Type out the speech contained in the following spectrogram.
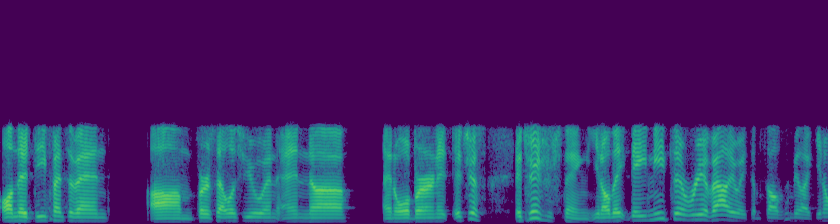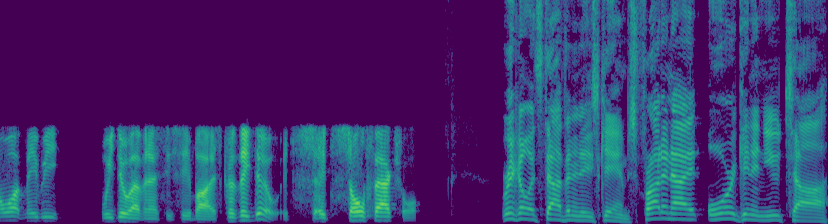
on their defensive end um, versus LSU and and uh, and Auburn. It, it's just it's interesting. You know, they they need to reevaluate themselves and be like, you know what, maybe we do have an SEC bias because they do. It's it's so factual. Rico, let's dive into these games. Friday night, Oregon and Utah.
